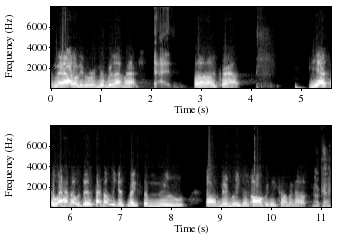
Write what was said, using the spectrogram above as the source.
Man, I don't even remember that match. Oh, crap. Yeah, so how about with this? How about we just make some new uh, memories in Albany coming up? Okay.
